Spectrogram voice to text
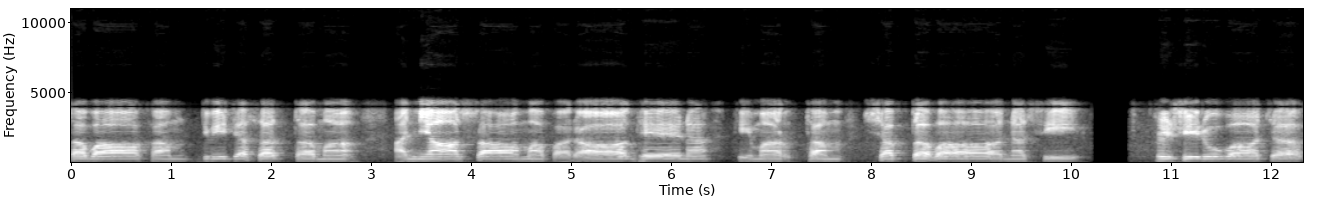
तवाहं द्विजसत्तम। अन्यासामपराधेन किमर्थं शप्तवानसि। ऋषिरुवाच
